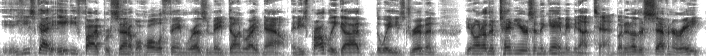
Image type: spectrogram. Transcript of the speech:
he's got 85% of a Hall of Fame resume done right now. And he's probably got, the way he's driven, you know, another 10 years in the game. Maybe not 10, but another seven or eight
